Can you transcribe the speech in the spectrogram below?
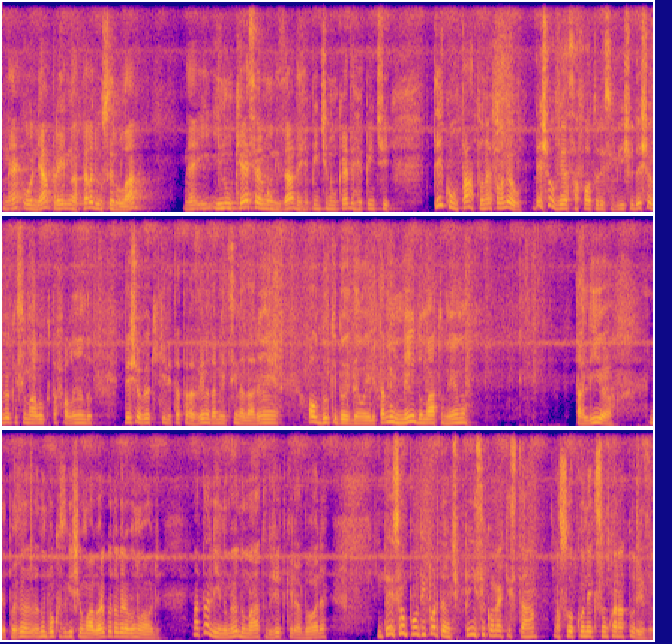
né, olhar para ele na tela de um celular né, e, e, não quer se harmonizar, de repente não quer, de repente ter contato, né? Falar, meu, deixa eu ver essa foto desse bicho, deixa eu ver o que esse maluco tá falando, deixa eu ver o que, que ele tá trazendo da medicina da aranha. Olha o Duque doidão, ele tá no meio do mato mesmo. Tá ali, ó. Depois eu não vou conseguir filmar agora porque eu tô gravando áudio. Mas tá ali, no meio do mato, do jeito que ele adora. Então esse é um ponto importante. Pense como é que está a sua conexão com a natureza.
